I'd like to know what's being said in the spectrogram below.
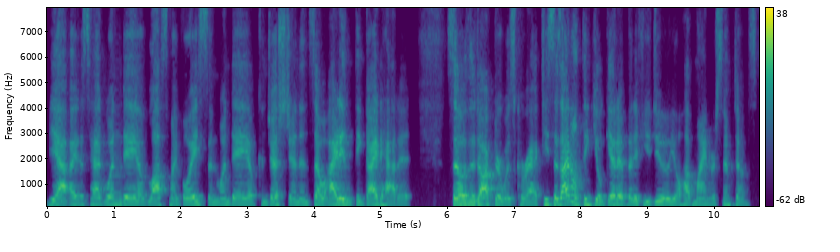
yeah, I just had one day of lost my voice and one day of congestion. And so I didn't think I'd had it. So the doctor was correct. He says, I don't think you'll get it, but if you do, you'll have minor symptoms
